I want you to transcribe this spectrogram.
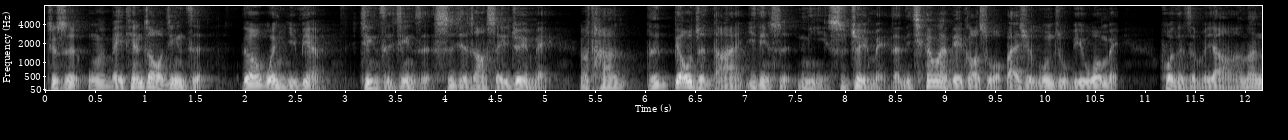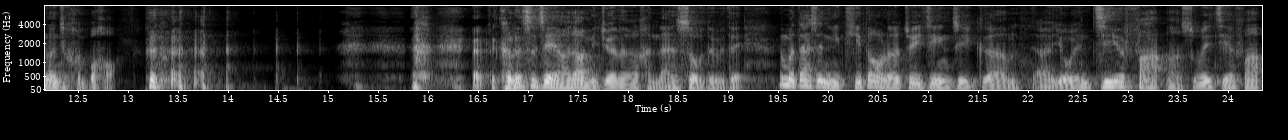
就是我们每天照镜子都要问一遍镜子，镜子，世界上谁最美？然后他的标准答案一定是你是最美的，你千万别告诉我白雪公主比我美或者怎么样啊，那那就很不好。可能是这样，让你觉得很难受，对不对？那么，但是你提到了最近这个呃，有人揭发啊，所谓揭发，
